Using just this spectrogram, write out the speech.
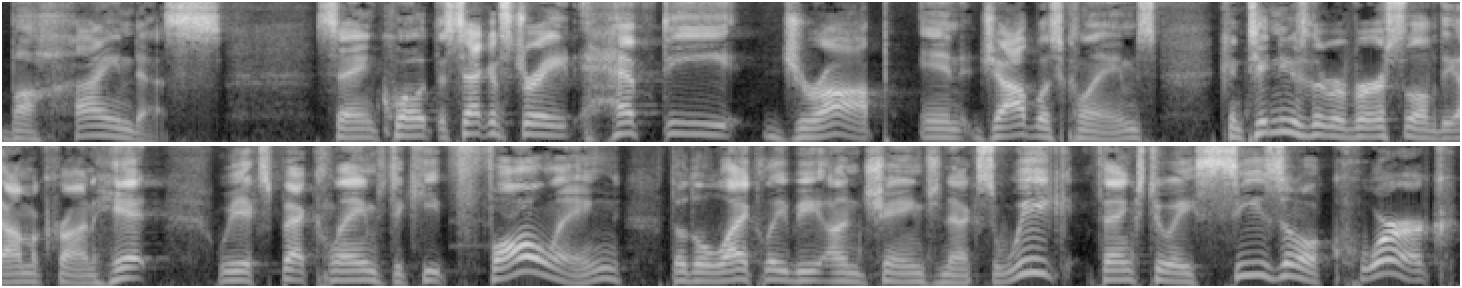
behind us saying, quote, the second straight hefty drop in jobless claims continues the reversal of the Omicron hit. We expect claims to keep falling, though they'll likely be unchanged next week, thanks to a seasonal quirk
